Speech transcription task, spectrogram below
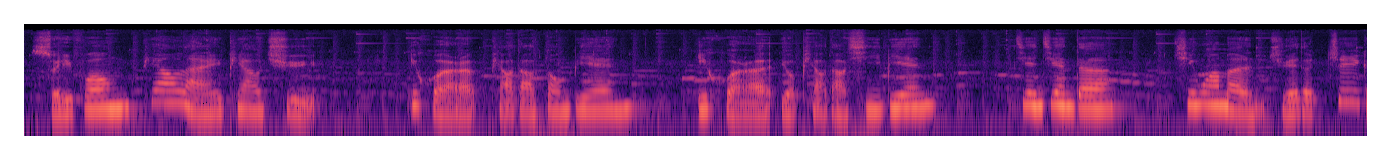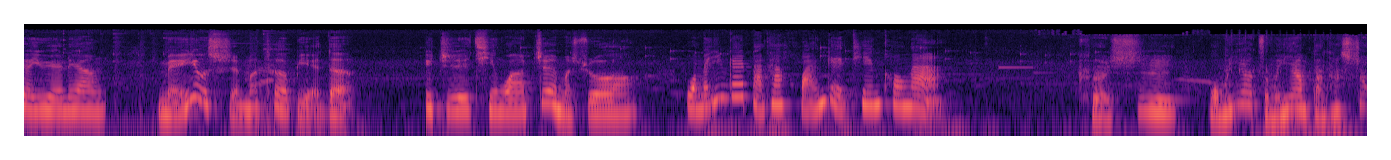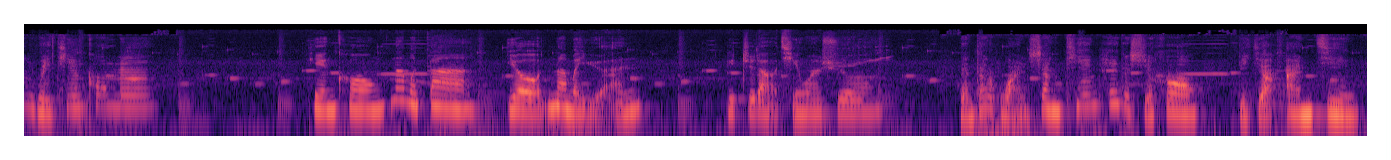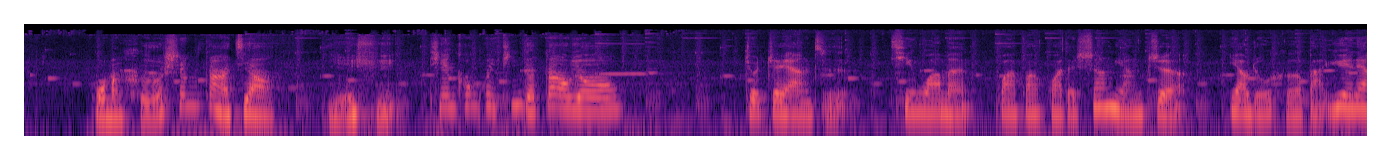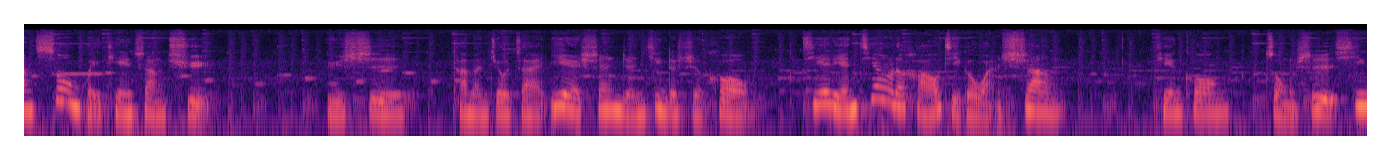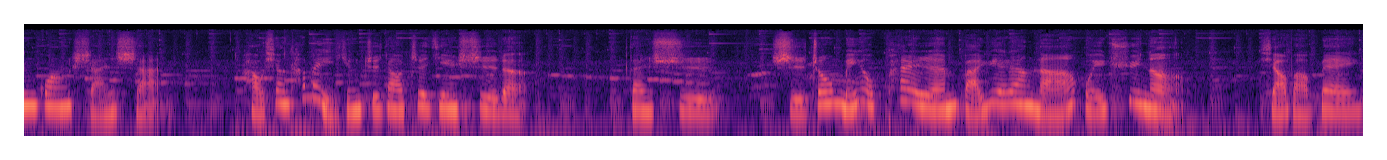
随风飘来飘去。一会儿飘到东边，一会儿又飘到西边。渐渐的，青蛙们觉得这个月亮没有什么特别的。一只青蛙这么说：“我们应该把它还给天空啊！”可是，我们要怎么样把它送回天空呢？天空那么大，又那么远。一只老青蛙说：“等到晚上天黑的时候，比较安静，我们和声大叫，也许天空会听得到哟。”就这样子，青蛙们呱呱呱的商量着要如何把月亮送回天上去。于是，他们就在夜深人静的时候。接连叫了好几个晚上，天空总是星光闪闪，好像他们已经知道这件事了。但是始终没有派人把月亮拿回去呢。小宝贝，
